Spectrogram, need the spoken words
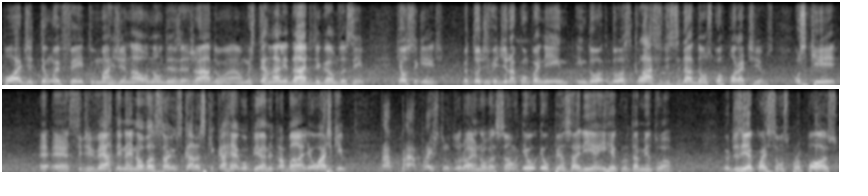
pode ter um efeito marginal não desejado, uma externalidade, digamos assim, que é o seguinte: eu estou dividindo a companhia em, duas classes de cidadãos corporativos. Os que é, é, se divertem na inovação e os caras que carregam o piano e trabalham. Eu acho que para estruturar a inovação, eu, eu pensaria em recrutamento amplo. Eu dizia quais são os propósitos,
